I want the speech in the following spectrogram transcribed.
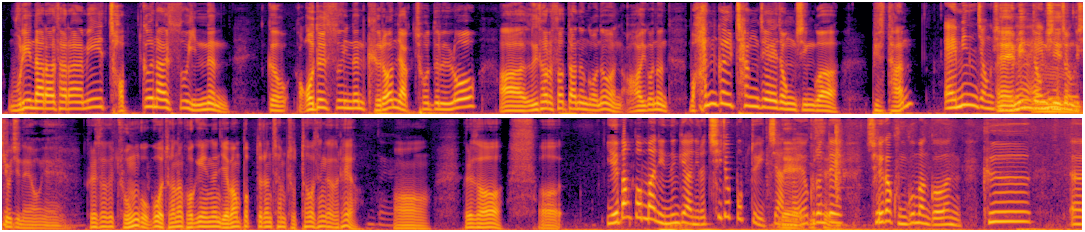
우리나라 사람이 접근할 수 있는 그 얻을 수 있는 그런 약초들로 아 의서를 썼다는 거는 아 이거는 뭐 한글 창제의 정신과 비슷한 애민 정신. 예, 애민 정신이 좀 정신. 느껴지네요. 예. 그래서 그게 좋은 거고 저는 거기에 있는 예방법들은 참 좋다고 생각을 해요. 네. 어 그래서 어 예방법만 있는 게 아니라 치료법도 있지 네, 않나요? 그런데 있어요. 제가 궁금한 건그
